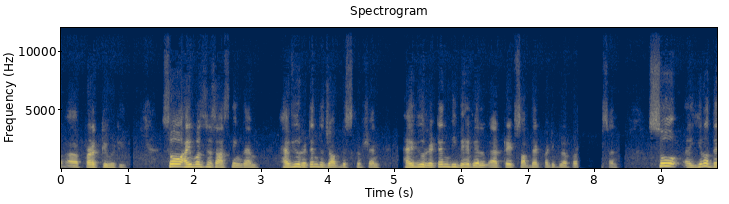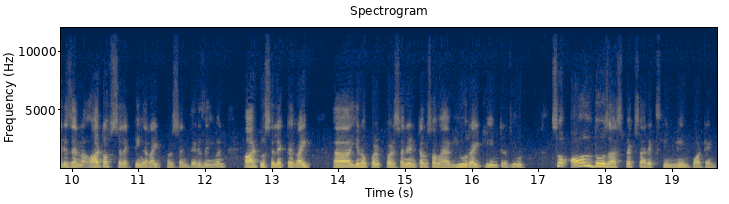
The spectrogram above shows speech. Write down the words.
uh, productivity. So i was just asking them have you written the job description? Have you written the behavioral uh, traits of that particular person? So uh, you know there is an art of selecting a right person. There is even art to select a right uh, you know per person in terms of have you rightly interviewed. So all those aspects are extremely important.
